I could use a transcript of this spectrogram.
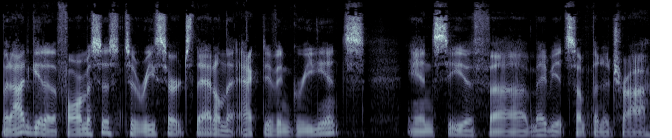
But I'd get a pharmacist to research that on the active ingredients and see if uh, maybe it's something to try.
